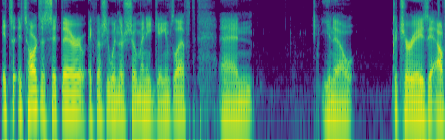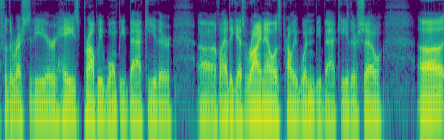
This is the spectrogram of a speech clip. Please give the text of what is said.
it's it's hard to sit there, especially when there's so many games left, and you know. Couturier's out for the rest of the year. Hayes probably won't be back either. Uh, if I had to guess, Ryan Ellis probably wouldn't be back either. So, uh,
